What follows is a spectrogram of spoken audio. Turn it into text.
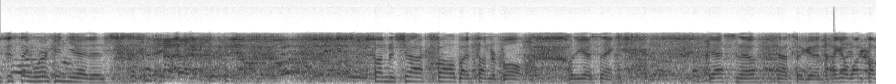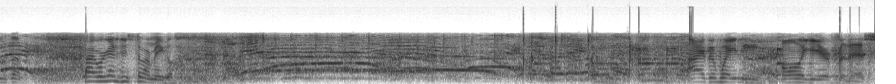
Is this thing working? Yeah, it is. Thundershock followed by Thunderbolt. What do you guys think? Yes? No? Not so good. I got one thumbs up. All right, we're gonna do Storm Eagle. I've been waiting all year for this.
